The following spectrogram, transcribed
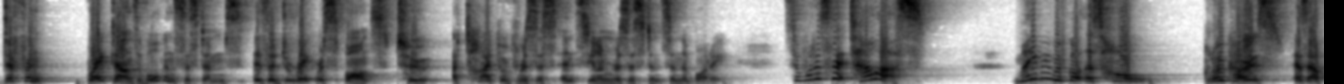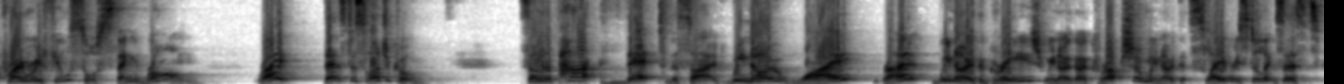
different breakdowns of organ systems is a direct response to a type of resist, insulin resistance in the body. So what does that tell us? Maybe we've got this whole glucose as our primary fuel source thing wrong, right? That's just logical. So I'm going to park that to the side. We know why, right? We know the greed, we know the corruption, we know that slavery still exists,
